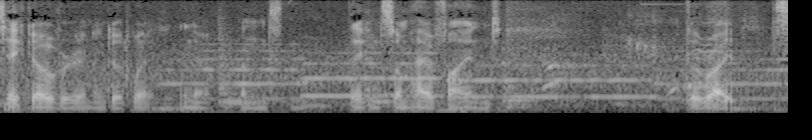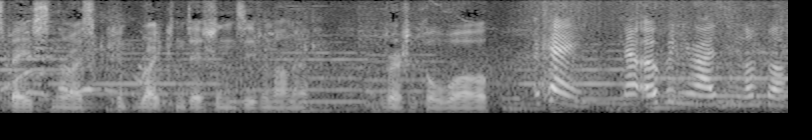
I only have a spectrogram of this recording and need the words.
take over in a good way, you know, and they can somehow find the right space and the right, right conditions, even on a vertical wall. Okay, now open your eyes and look up.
